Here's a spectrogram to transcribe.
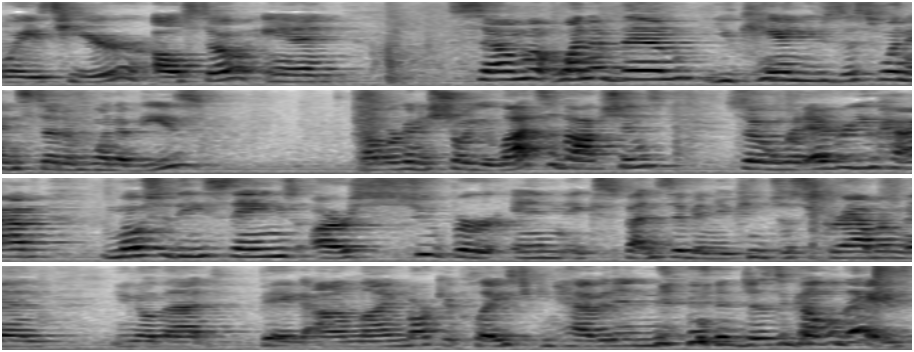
boys here also, and some, one of them, you can use this one instead of one of these. Now we're gonna show you lots of options. So whatever you have, most of these things are super inexpensive and you can just grab them in, you know, that big online marketplace. You can have it in just a couple days.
